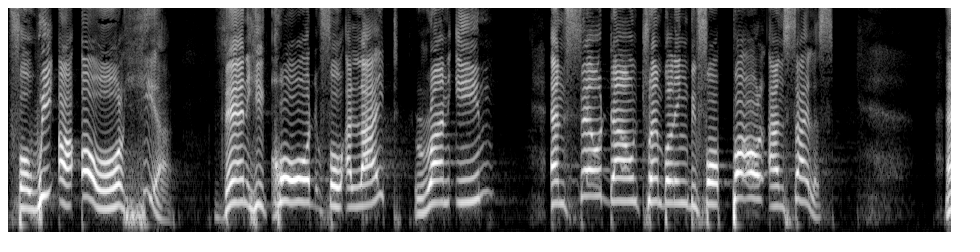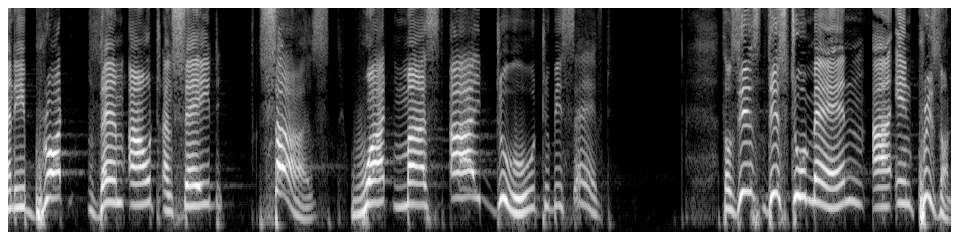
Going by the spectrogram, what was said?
for we are all here. Then he called for a light, ran in, and fell down trembling before Paul and Silas. And he brought them out and said, Sirs, what must I do to be saved? So these, these two men are in prison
